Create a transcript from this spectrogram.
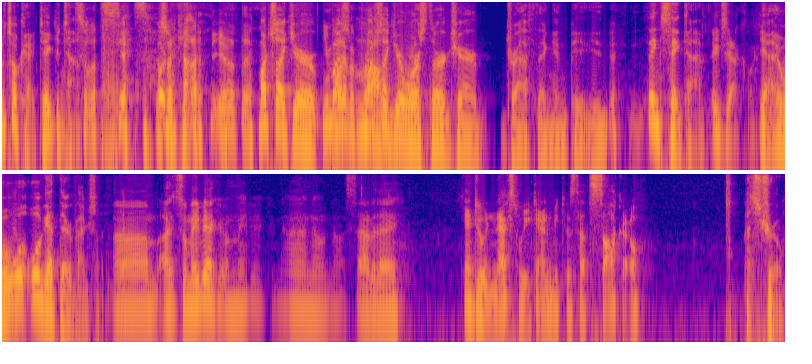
It's okay. Take your time. So let's yeah, slow down. You know, the, Much like your You might much, have a much like your worst third chair draft thing, and P- things take time. Exactly. Yeah, we'll, we'll, we'll get there eventually. Um. I, so maybe I could. Maybe I could, uh, no, not Saturday. Can't do it next weekend because that's Saco. That's true.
